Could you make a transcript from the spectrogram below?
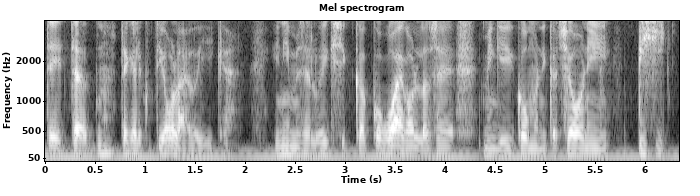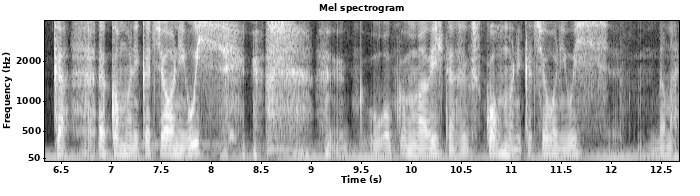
Te, te, noh, tegelikult ei ole õige. inimesel võiks ikka kogu aeg olla see mingi kommunikatsiooni pisik, kommunikatsiooni uss. Ma vihkan sellist kommunikatsiooni uss, nõme.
